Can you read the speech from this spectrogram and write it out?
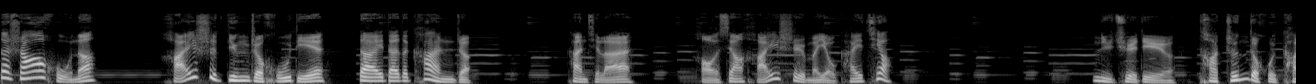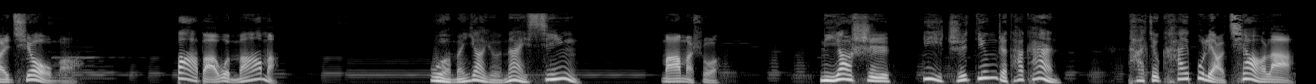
但是阿虎呢，还是盯着蝴蝶。呆呆的看着，看起来好像还是没有开窍。你确定他真的会开窍吗？爸爸问妈妈。我们要有耐心，妈妈说。你要是一直盯着他看，他就开不了窍了。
